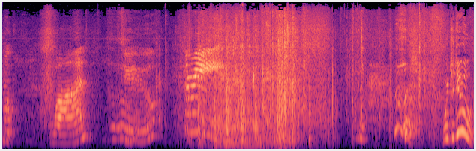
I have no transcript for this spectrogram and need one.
move. One, two, three. What'd you do?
